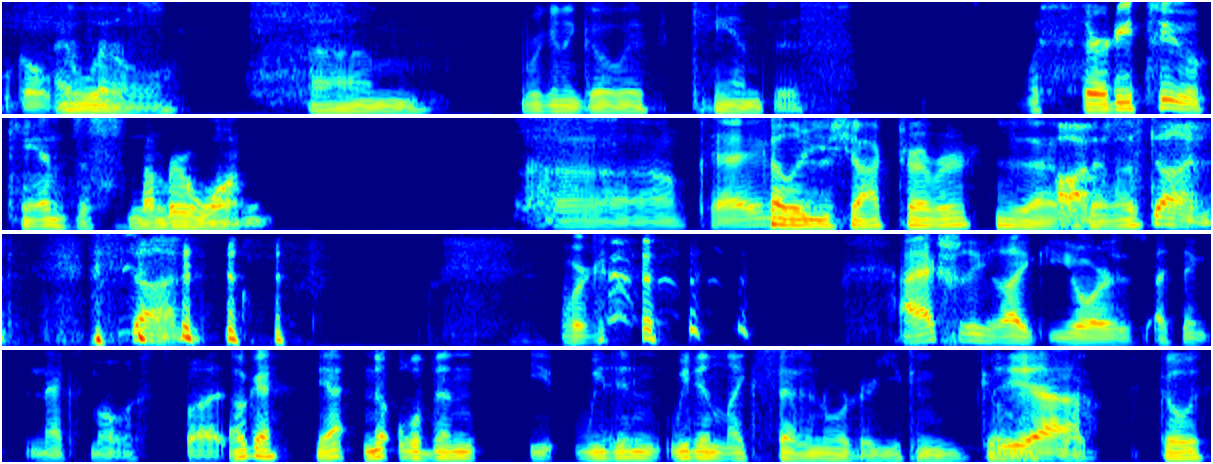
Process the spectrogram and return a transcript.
we'll go. I reverse. will. Um, we're gonna go with Kansas. With 32, Kansas is number one. Uh, okay. Color Okay. you shocked, Trevor? Is that Oh, what I'm that stunned. Stunned. We're. Gonna... I actually like yours. I think next most, but Okay. Yeah. No. Well, then we didn't. We didn't like set an order. You can go. Yeah. With, go with.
